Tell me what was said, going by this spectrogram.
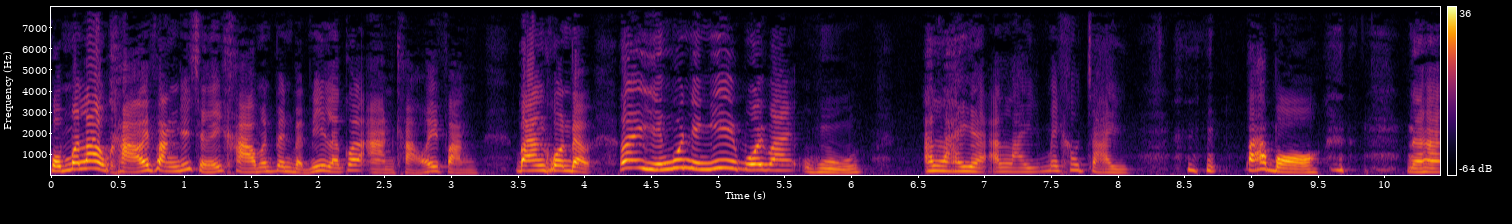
ผมมาเล่าข่าวให้ฟังเฉยๆข่าวมันเป็นแบบนี้แล้วก็อ่านข่าวให้ฟัง บางคนแบบเฮ้ยอย่างงู้นอย่างงี้โวยวายโอ้โหอะไรอะอะไรไม่เข้าใจ ป้าบอนะฮะ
